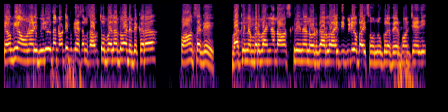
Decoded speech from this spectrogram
ਕਿਉਂਕਿ ਆਉਣ ਵਾਲੀ ਵੀਡੀਓ ਦਾ ਨੋਟੀਫਿਕੇਸ਼ਨ ਸਭ ਤੋਂ ਪਹਿਲਾਂ ਤੁਹਾਡੇ ਤੱਕ ਪਹੁੰਚ ਸਕੇ। ਬਾਕੀ ਨੰਬਰ ਬਾਈਆਂ ਦਾ ਔਨ ਸਕਰੀਨ ਨੋਟ ਕਰ ਲਓ ਅੱਜ ਦੀ ਵੀਡੀਓ ਬਾਈ ਸੋਨੂ ਕੋਲੇ ਫੇਰ ਪਹੁੰਚੇ ਆ ਜੀ।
